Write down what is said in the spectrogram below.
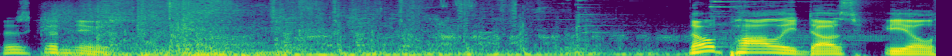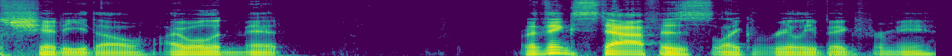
it is good news. No poly does feel shitty though, I will admit. But I think staff is like really big for me.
